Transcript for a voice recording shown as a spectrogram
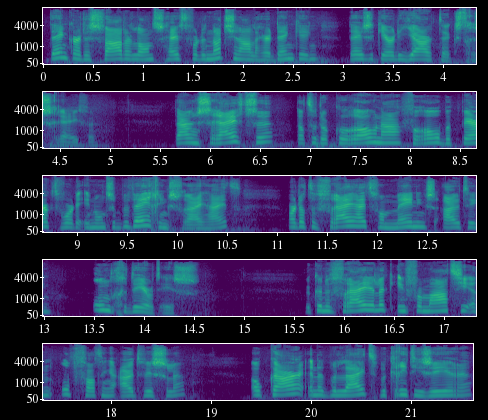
Denker des Vaderlands, heeft voor de nationale herdenking deze keer de jaartekst geschreven. Daarin schrijft ze dat we door corona vooral beperkt worden in onze bewegingsvrijheid, maar dat de vrijheid van meningsuiting ongedeerd is. We kunnen vrijelijk informatie en opvattingen uitwisselen, elkaar en het beleid bekritiseren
